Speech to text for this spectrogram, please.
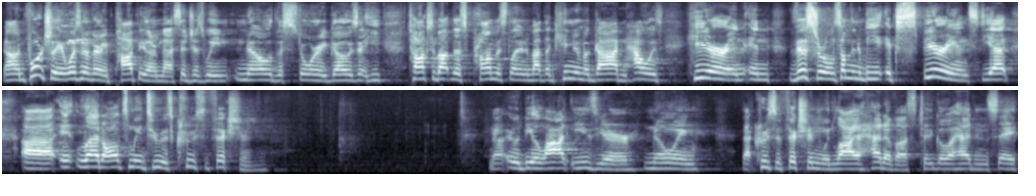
Now, unfortunately, it wasn't a very popular message, as we know the story goes, that he talks about this promised land, about the kingdom of God, and how it was here and, and visceral and something to be experienced, yet uh, it led ultimately to his crucifixion. Now, it would be a lot easier knowing that crucifixion would lie ahead of us to go ahead and say,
